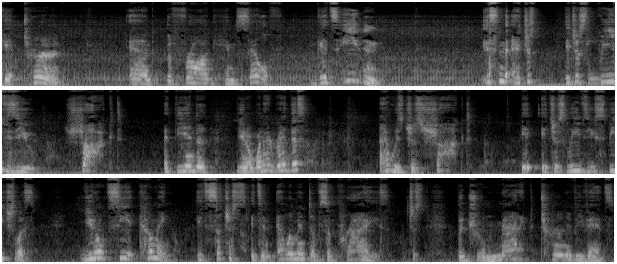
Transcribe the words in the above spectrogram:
get turned, and the frog himself gets eaten. Isn't that, it just, it just leaves you shocked. At the end of, you know, when I read this, I was just shocked. It, it just leaves you speechless you don't see it coming. It's such a, it's an element of surprise. Just the dramatic turn of events.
